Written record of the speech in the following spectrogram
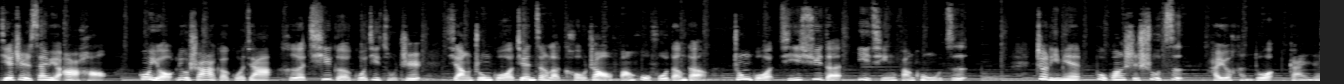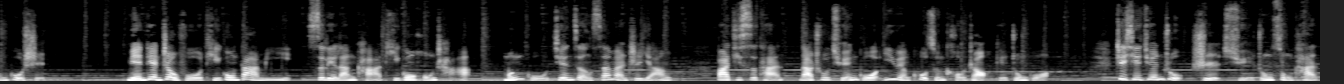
截至三月二号，共有六十二个国家和七个国际组织向中国捐赠了口罩、防护服等等中国急需的疫情防控物资。这里面不光是数字，还有很多感人故事。缅甸政府提供大米，斯里兰卡提供红茶，蒙古捐赠三万只羊，巴基斯坦拿出全国医院库存口罩给中国。这些捐助是雪中送炭，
